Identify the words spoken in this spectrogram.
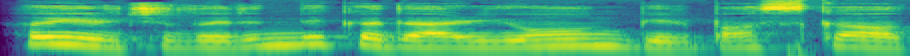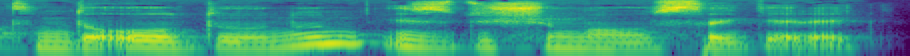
hayırcıların ne kadar yoğun bir baskı altında olduğunun iz düşümü olsa gerek.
